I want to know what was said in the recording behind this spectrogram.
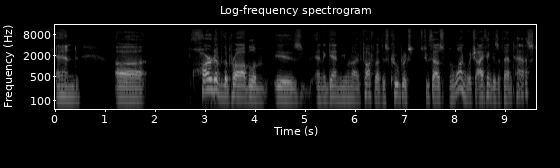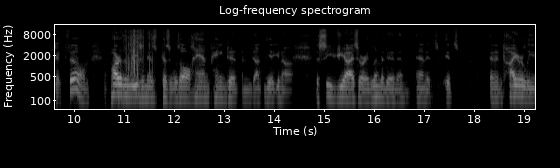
and uh, part of the problem is, and again, you and I have talked about this, Kubrick's 2001, which I think is a fantastic film. Part of the reason is because it was all hand painted and done, the, you know, the CGI is very limited and, and it's, it's an entirely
